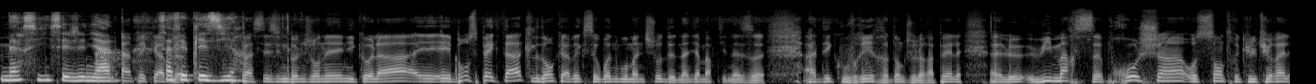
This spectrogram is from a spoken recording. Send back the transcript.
Merci, c'est génial. Impeccable. Ça fait plaisir. Passez une bonne journée, Nicolas, et, et bon spectacle donc avec ce One Woman Show de Nadia Martinez euh, à découvrir. Donc je le rappelle, euh, le 8 mars prochain au Centre culturel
